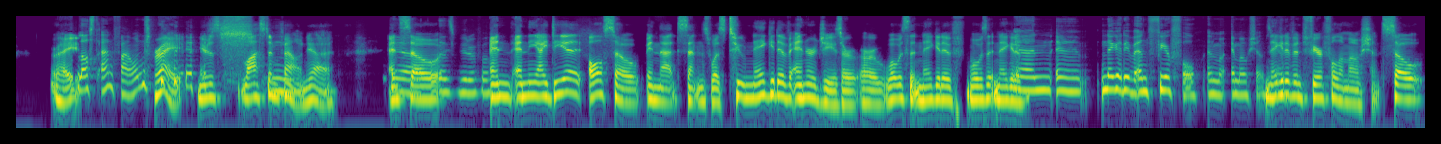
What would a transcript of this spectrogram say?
right? Lost and found. right. You're just lost and hmm. found. Yeah. And yeah, so that's beautiful. And and the idea also in that sentence was two negative energies, or or what was the negative? What was it? Negative and uh, negative and fearful emotions. Negative yeah. and fearful emotions. So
